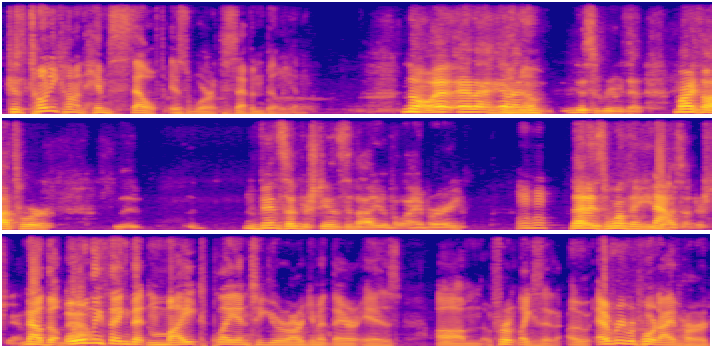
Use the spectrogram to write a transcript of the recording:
because Tony Khan himself is worth seven billion. No, and, and I and I know? don't disagree with that. My thoughts were Vince understands the value of a library. Mhm. That is one thing he Now- does understand. Now, the Now. only thing that might play into your argument there is, um, for like I said, uh, every report I've heard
